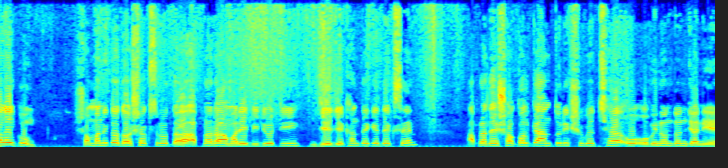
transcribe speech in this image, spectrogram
আলাইকুম। সম্মানিত দর্শক শ্রোতা, আপনারা আমার এই ভিডিওটি যে যেখান থেকে দেখছেন, আপনাদের সকলকে আন্তরিক শুভেচ্ছা ও অভিনন্দন জানিয়ে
